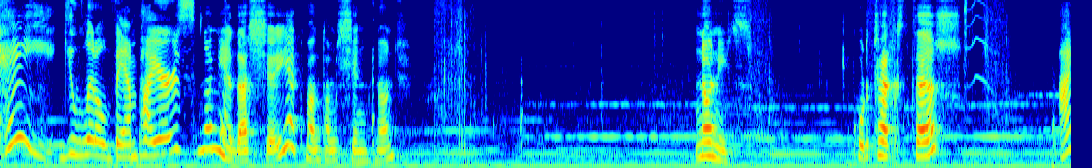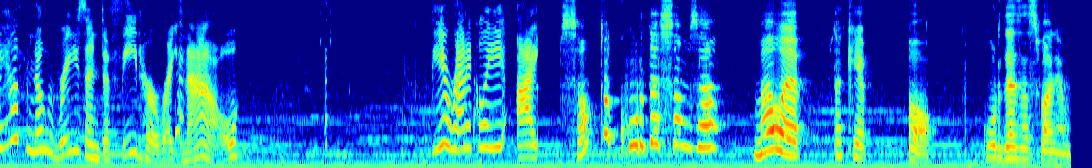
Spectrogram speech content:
Hey, you little vampires! No nie da się. Jak mam tam sięgnąć? No nic. Kurczak chcesz? I have no reason to feed her right now. Theoretically, I Co to kurde są za małe takie. O, kurde zasłaniam.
